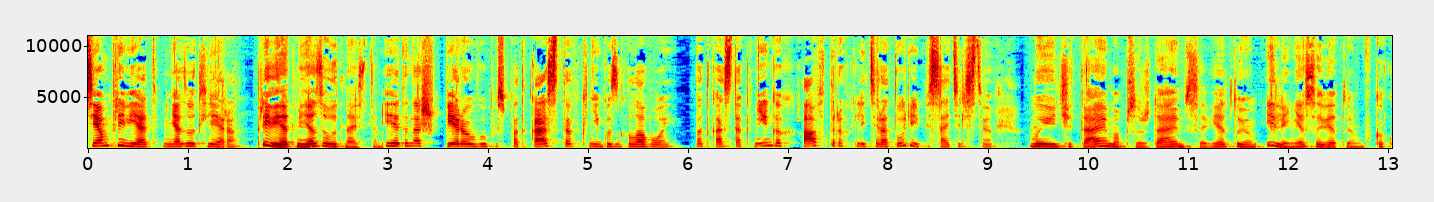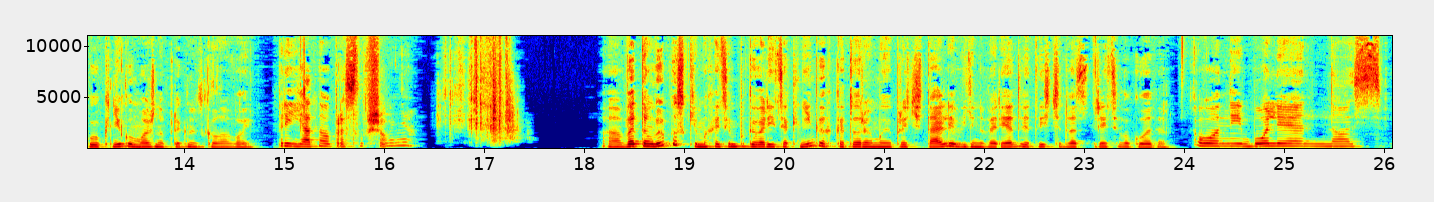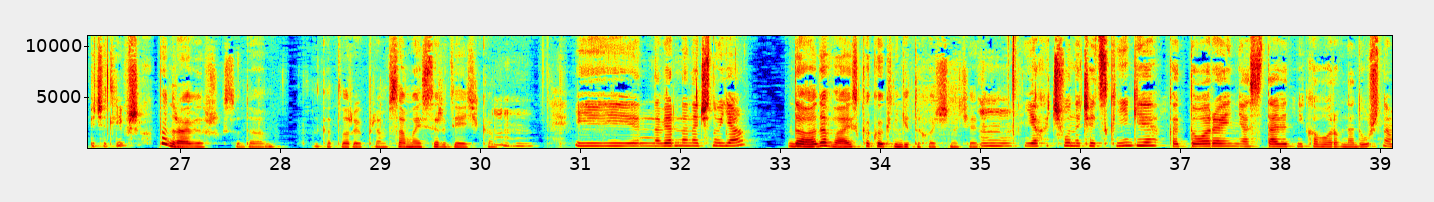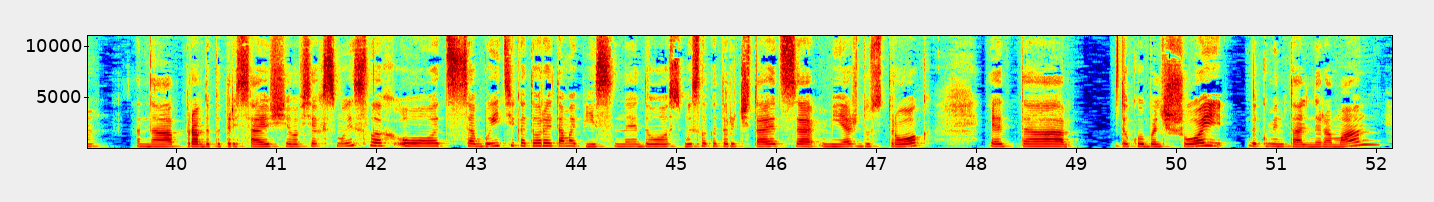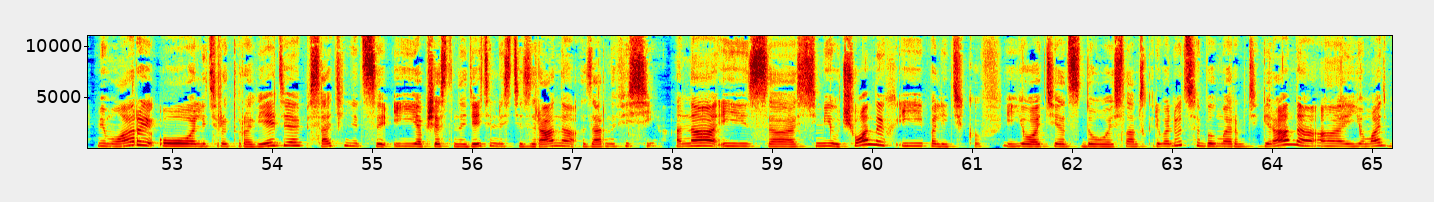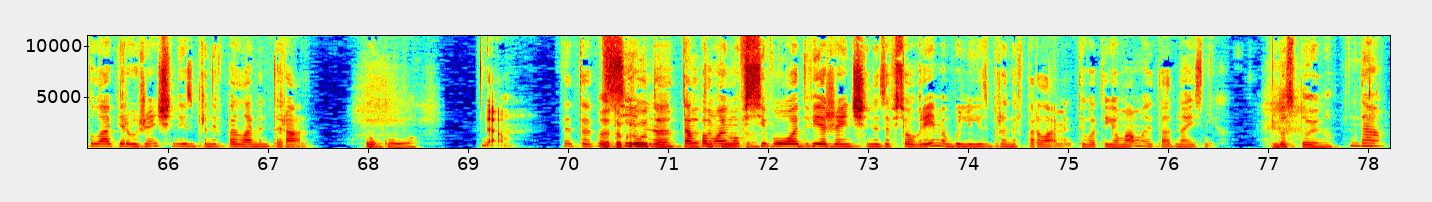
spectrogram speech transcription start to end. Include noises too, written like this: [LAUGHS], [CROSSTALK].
Всем привет! Меня зовут Лера. Привет, меня зовут Настя. И это наш первый выпуск подкаста «В книгу с головой». Подкаст о книгах, авторах, литературе и писательстве. Мы читаем, обсуждаем, советуем или не советуем, в какую книгу можно прыгнуть с головой. Приятного прослушивания! А, в этом выпуске мы хотим поговорить о книгах, которые мы прочитали в январе 2023 года. О наиболее нас впечатливших. Понравившихся, да которые прям в самое сердечко. И, наверное, начну я. Да, давай. С какой книги ты хочешь начать? Я хочу начать с книги, которая не оставит никого равнодушным. Она, правда, потрясающая во всех смыслах, от событий, которые там описаны, до смысла, который читается между строк. Это такой большой документальный роман, Мемуары о литературоведе, писательнице и общественной деятельности из Ирана Азар Нафиси. Она из а, семи ученых и политиков. Ее отец до исламской революции был мэром Тегерана, а ее мать была первой женщиной, избранной в парламент Ирана. Ого. Да. Это, это сильно. круто. Там, по-моему, всего две женщины за все время были избраны в парламент. И вот ее мама это одна из них. Достойно. Да.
